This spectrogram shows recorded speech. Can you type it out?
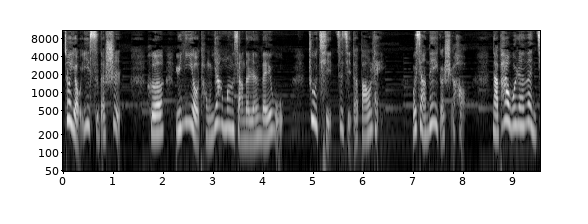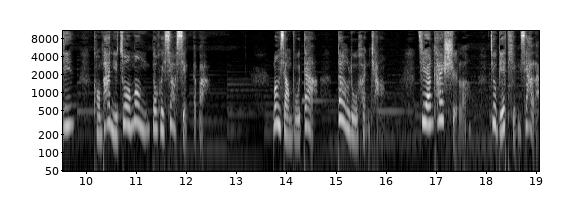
做有意思的事，和与你有同样梦想的人为伍，筑起自己的堡垒。我想那个时候，哪怕无人问津，恐怕你做梦都会笑醒的吧。梦想不大，道路很长，既然开始了，就别停下来。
